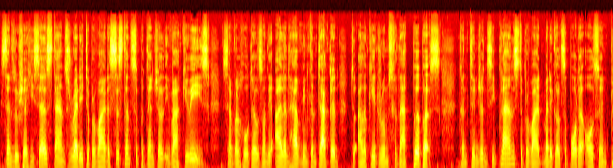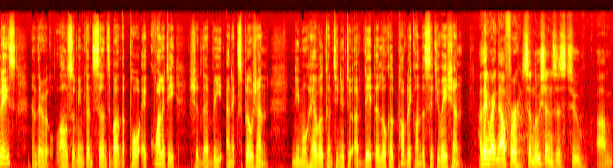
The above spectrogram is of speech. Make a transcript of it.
St. Lucia, he says, stands ready to provide assistance to potential evacuees. Several hotels on the island have been contacted to allocate rooms for that purpose. Contingency plans to provide medical support are also in place, and there have also been concerns about the poor air quality should there be an explosion. NEMO here will continue to update the local public on the situation. I think right now for St. Lucians is to um,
